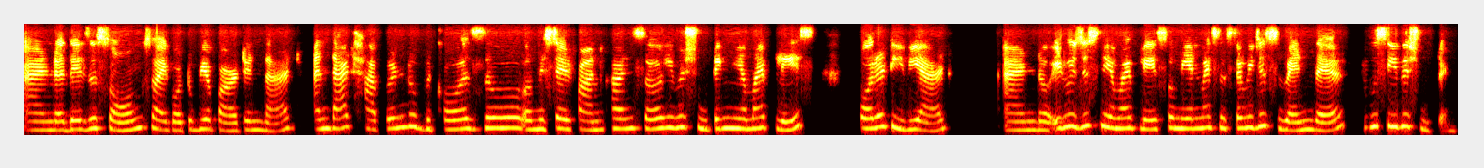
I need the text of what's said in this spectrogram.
And there's a song, so I got to be a part in that. And that happened because uh, Mr. Irfan Khan sir, he was shooting near my place for a TV ad, and uh, it was just near my place. So me and my sister, we just went there to see the shooting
